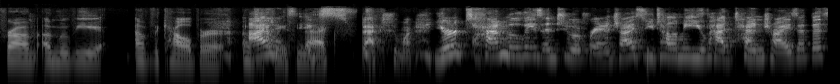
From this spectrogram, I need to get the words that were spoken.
from a movie of the caliber of I Jason X. expect more. You're 10 movies into a franchise. You telling me you've had 10 tries at this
